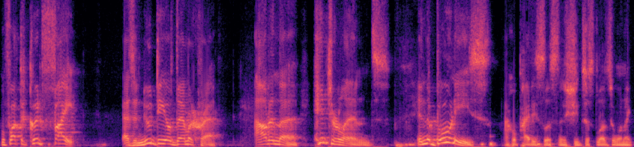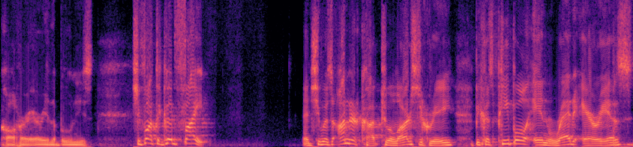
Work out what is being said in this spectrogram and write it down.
who fought the good fight as a New Deal Democrat out in the hinterlands, in the boonies. I hope Heidi's listening. She just loves it when I call her area the boonies. She fought the good fight and she was undercut to a large degree because people in red areas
